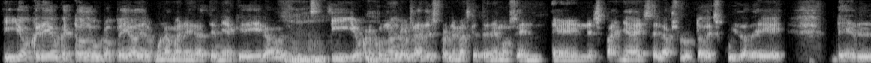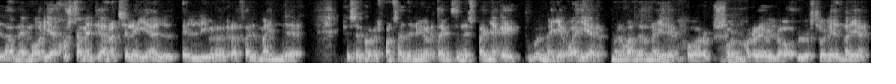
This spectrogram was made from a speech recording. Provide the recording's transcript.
Y yo creo que todo europeo de alguna manera tenía que ir a Auschwitz. Y yo creo que uno de los grandes problemas que tenemos en, en España es el absoluto descuido de, de, la memoria. Justamente anoche leía el, el, libro de Rafael Minder, que es el corresponsal de New York Times en España, que me llegó ayer, me lo mandaron ayer por, por correo y lo, lo estuve leyendo ayer,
